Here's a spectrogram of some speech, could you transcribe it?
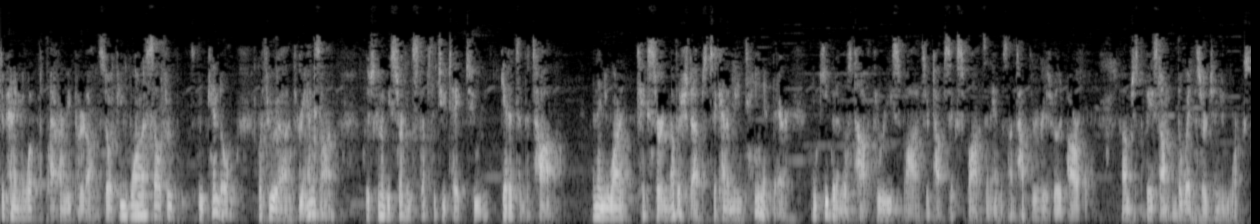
depending on what platform you put it on. So if you want to sell through, through Kindle or through, uh, through Amazon, there's going to be certain steps that you take to get it to the top and then you want to take certain other steps to kind of maintain it there and keep it in those top three spots or top six spots in Amazon. Top three is really powerful, um, just based on the way the search engine works.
